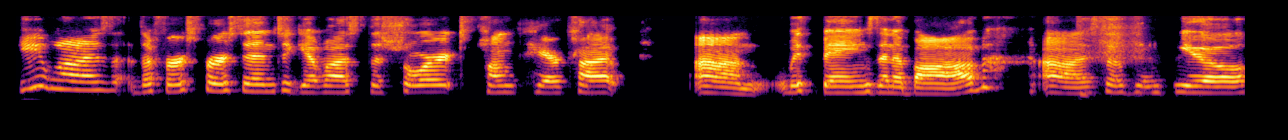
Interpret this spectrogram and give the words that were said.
he was the first person to give us the short punk haircut um, with bangs and a bob. Uh, so thank you,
